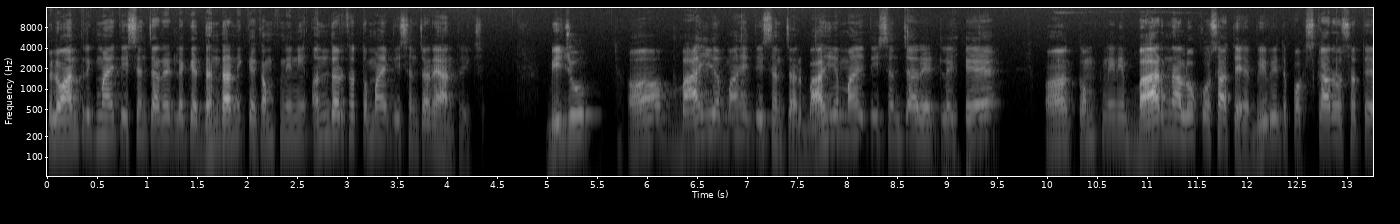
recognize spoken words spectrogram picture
પેલો આંતરિક માહિતી સંચાર એટલે કે ધંધાની કે કંપનીની અંદર થતો માહિતી સંચાર એ આંતરિક છે. બીજું બાહ્ય માહિતી સંચાર. બાહ્ય માહિતી સંચાર એટલે કે કંપનીની બહારના લોકો સાથે વિવિધ પક્ષકારો સાથે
